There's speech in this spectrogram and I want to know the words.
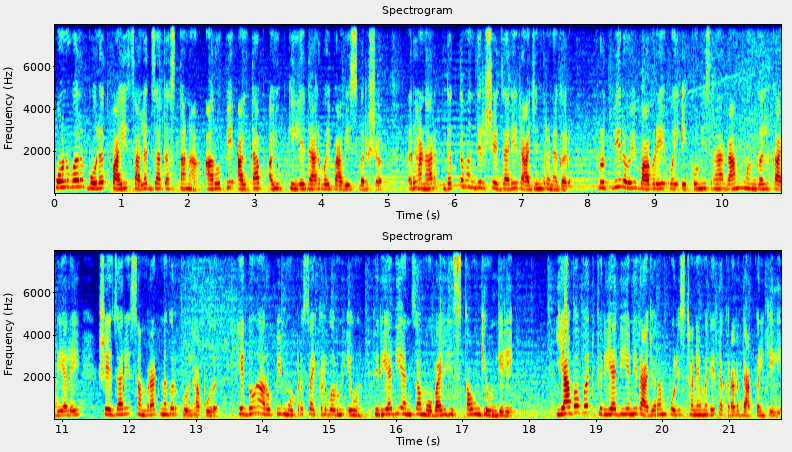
फोनवर बोलत पायी चालत जात असताना आरोपी अल्ताफ अयुब किल्लेदार वय बावीस वर्ष. राहणार दत्त मंदिर शेजारी राजेंद्रनगर पृथ्वी रवी वावरे व एकोणीस राहणार राम मंगल कार्यालय शेजारी सम्राटनगर कोल्हापूर. हे दोन आरोपी मोटरसायकलवरून येऊन फिर्यादी यांचा मोबाईल हिसकावून घेऊन गेले. याबाबत फिर्यादी यांनी राजाराम पोलीस ठाण्यामध्ये तक्रार दाखल केली.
